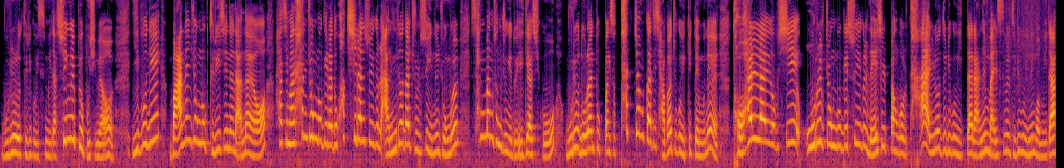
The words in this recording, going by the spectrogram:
무료로 드리고 있습니다. 수익률표 보시면 이분이 많은 종목 드리지는 않아요. 하지만 한 종목이라도 확실한 수익을 안겨다 줄 수 있는 종목을 생방송 중에도 얘기하시고 무료 노란 톡방에서 타점까지 잡아주고 있기 때문에 더할 나위 없이 오를 종목의 수익을 내실 방법을 다 알려드리고 있다라는 말씀을 드리고 있는 겁니다.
